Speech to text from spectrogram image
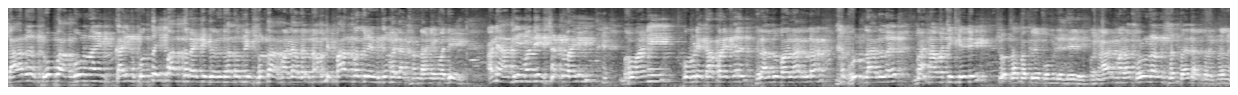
साधं सोपं अंघोळ नाही काही कोणतंही पाप करायची गरज आता मी स्वतः माझ्या लग्नामध्ये पाच बकरे होते माझ्या खानदानीमध्ये. आणि आधीमध्ये सटवाई भवानी कोंबडे कापायचं राजूबा लागला भूत लागलं बाणावती केली स्वतः बकरे कोंबडे दिले. पण आज मला कोरोनाला सत्तायला करताना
